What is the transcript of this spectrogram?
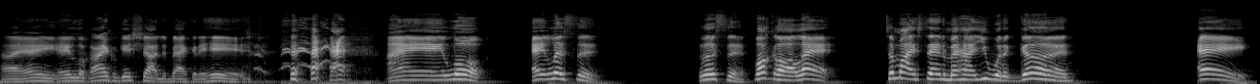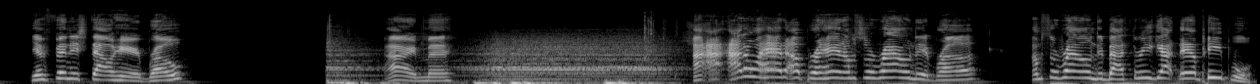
I ain't, hey, look, I ain't gonna get shot in the back of the head. I ain't, look. Hey, listen. Listen, fuck all that. Somebody standing behind you with a gun. Hey, you're finished out here, bro. All right, man. I, I, I don't have the upper hand. I'm surrounded, bruh. I'm surrounded by three goddamn people.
